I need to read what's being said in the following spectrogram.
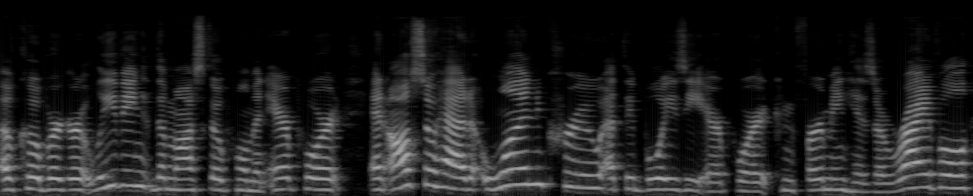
of Kohberger leaving the Moscow Pullman Airport and also had one crew at the Boise Airport confirming his arrival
